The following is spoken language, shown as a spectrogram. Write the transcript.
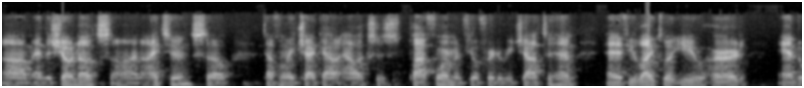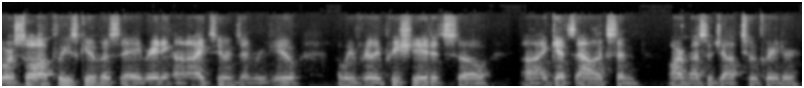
um, and the show notes on iTunes. So definitely check out Alex's platform and feel free to reach out to him. And if you liked what you heard and or saw, please give us a rating on iTunes and review. We really appreciate it. So uh, it gets Alex and our message out to a greater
